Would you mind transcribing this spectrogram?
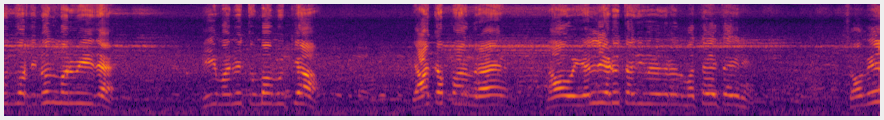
ಮುಂದುವರೆದು ಇನ್ನೊಂದು ಮನವಿ ಇದೆ. ಈ ಮನವಿ ತುಂಬ ಮುಖ್ಯ. ಯಾಕಪ್ಪ ಅಂದರೆ ನಾವು ಎಲ್ಲಿ ಎಡುತ್ತಾ ಇದೀವಿ ಅನ್ನೋದನ್ನ ಮತ್ತೆ ಹೇಳ್ತಾ ಇದ್ದೀನಿ ಸ್ವಾಮಿ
